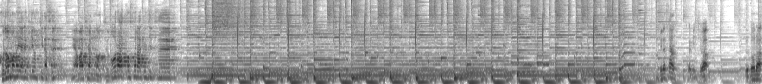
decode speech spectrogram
子供のやる気を引き出す山ちゃんのズボラ子育て術皆さん、こんにちは。ズボラ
